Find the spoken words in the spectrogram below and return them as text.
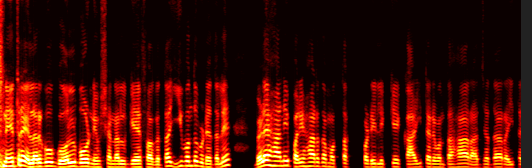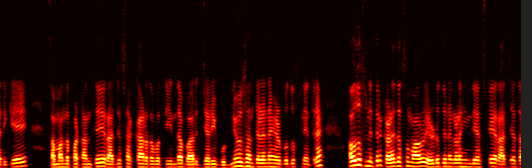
ಸ್ನೇಹಿತರೆ, ಎಲ್ಲರಿಗೂ ಗೋಲ್ ಬೋರ್ಡ್ ನ್ಯೂಸ್ ಚಾನಲ್ಗೆ ಸ್ವಾಗತ. ಈ ಒಂದು ವಿಡಿಯೋದಲ್ಲಿ ಬೆಳೆ ಹಾನಿ ಪರಿಹಾರದ ಮೊತ್ತ ಪಡೀಲಿಕ್ಕೆ ಕಾಯ್ತಿರುವಂತಹ ರಾಜ್ಯದ ರೈತರಿಗೆ ಸಂಬಂಧಪಟ್ಟಂತೆ ರಾಜ್ಯ ಸರ್ಕಾರದ ವತಿಯಿಂದ ಭರ್ಜರಿ ಗುಡ್ ನ್ಯೂಸ್ ಅಂತೇಳಿನೇ ಹೇಳ್ಬೋದು ಸ್ನೇಹಿತರೆ. ಹೌದು ಸ್ನೇಹಿತರೆ, ಕಳೆದ ಸುಮಾರು ಎರಡು ದಿನಗಳ ಹಿಂದೆ ಅಷ್ಟೇ ರಾಜ್ಯದ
